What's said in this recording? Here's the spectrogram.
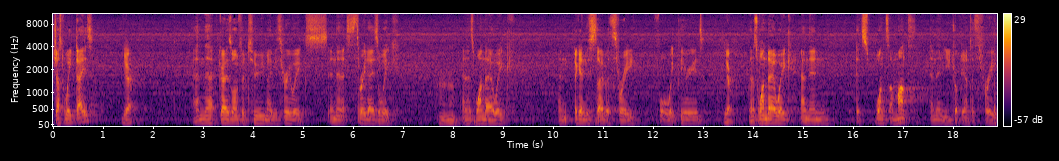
just weekdays. Yep. and that goes on for two, maybe three weeks, and then it's three days a week, Mm-hmm. and it's one day a week, and again, this is over three, four week periods. Yep. Then it's one day a week, and then it's once a month, and then you drop down to three,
